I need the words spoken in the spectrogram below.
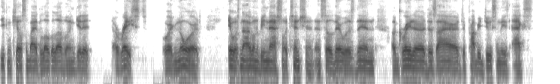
you can kill somebody at the local level and get it erased or ignored. It was now going to be national attention. And so there was then a greater desire to probably do some of these acts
